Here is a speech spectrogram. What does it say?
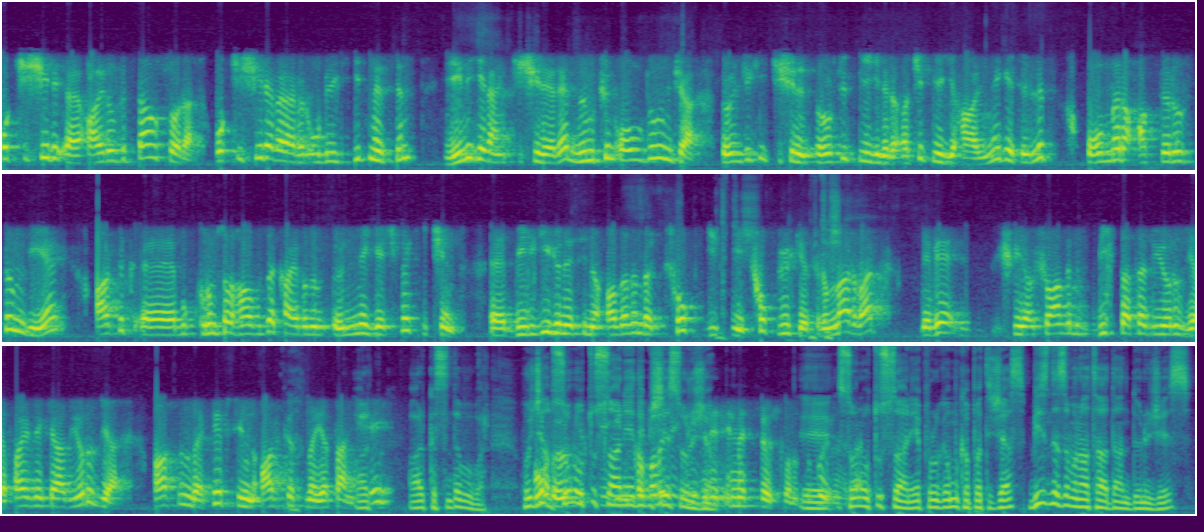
o kişi e, ayrıldıktan sonra o kişiyle beraber o bilgi gitmesin yeni gelen kişilere mümkün olduğunca önceki kişinin örtük bilgileri açık bilgi haline getirilip onlara aktarılsın diye artık e, bu kurumsal hafıza kaybının önüne geçmek için e, bilgi yönetimi alanında çok ciddi, çok büyük yatırımlar var. Ve şu, şu anda bir big data diyoruz, yapay zeka diyoruz ya aslında hepsinin arkasında yatan Ar- şey arkasında bu var. Hocam bu son 30 saniyede bir şey soracağım. Söz konusu. Ee, son 30 saniye programı kapatacağız. Biz ne zaman hatadan döneceğiz?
